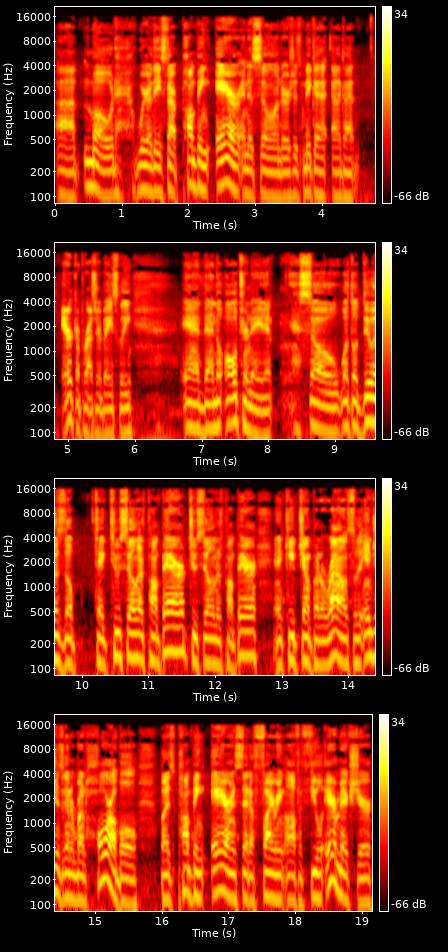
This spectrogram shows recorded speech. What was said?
uh, mode where they start pumping air into cylinders, just make a like a air compressor basically, and then they'll alternate it. So what they'll do is they'll take two cylinders, pump air, two cylinders, pump air, and keep jumping around. So the engine's gonna run horrible, but it's pumping air instead of firing off a fuel-air mixture,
